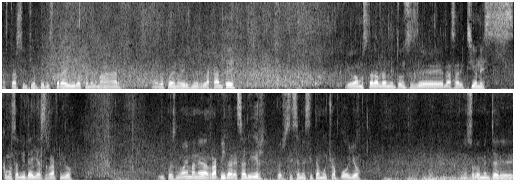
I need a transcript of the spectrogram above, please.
a estarse un tiempo distraído con el mar. Como lo pueden oír es muy relajante. Y hoy vamos a estar hablando entonces de las adicciones, cómo salir de ellas rápido. Y pues no hay manera rápida de salir, pero sí se necesita mucho apoyo. No solamente de,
